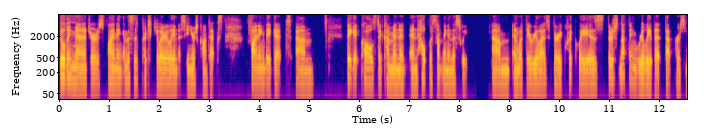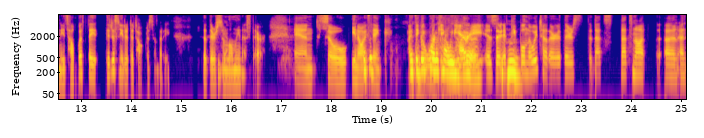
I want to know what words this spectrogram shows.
building managers finding, and this is particularly in a seniors context, finding they get um, they get calls to come in and, and help with something in the suite. Um, and what they realize very quickly is there's nothing really that that person needs help with. They they just needed to talk to somebody. That there's some Yeah. loneliness there, and so you know It's I a- think I it's think a big part of how we hire. is that if Mhm. people know each other, there's that's that's not an, an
